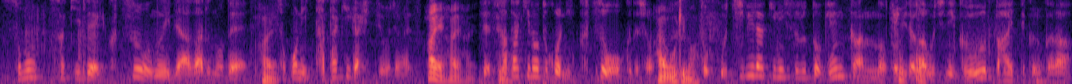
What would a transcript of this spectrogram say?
その先で靴を脱いで上がるので、はい。そこに叩きが必要じゃないですか。はいはいはい。で叩きのところに靴を置くでしょ、はい置きます。と内開きにすると玄関の扉が内にぐーっと入ってくるから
